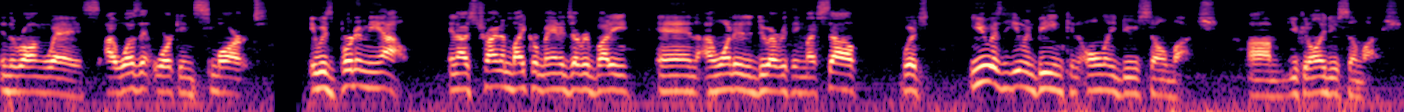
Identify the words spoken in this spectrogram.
in the wrong ways. I wasn't working smart. It was burning me out. And I was trying to micromanage everybody and I wanted to do everything myself, which you as a human being can only do so much. Um, you can only do so much.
